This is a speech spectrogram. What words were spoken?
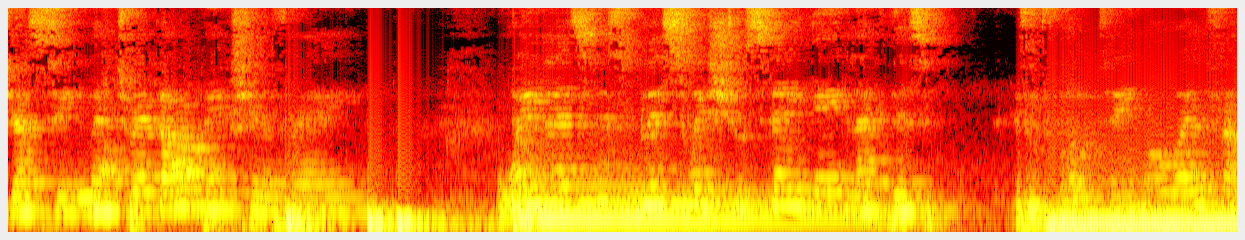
just symmetric or picture frame. Weightlessness, bliss, wish to stay gay like this, isn't floating away from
